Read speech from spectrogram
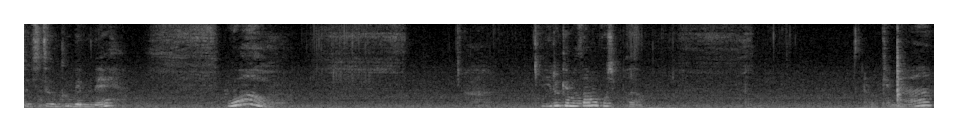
아, 또 진짜 은근 맵네. 와우. 이렇게만 싸먹고 싶어요. 이렇게만.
